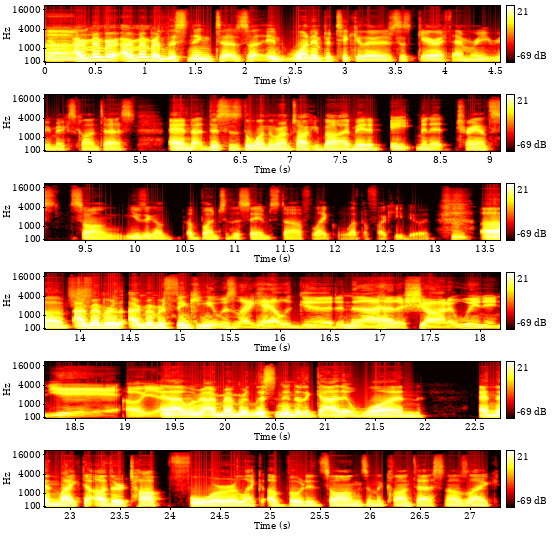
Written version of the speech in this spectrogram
Yeah, I Um, remember. I remember listening to so in one in particular. There's this Gareth Emery remix contest, and this is the one where I'm talking about. I made an eight minute trance song using a, a bunch of the same stuff. Like, what the fuck are you doing? Hmm. Um, I remember. I remember thinking it was like hella good, and then I had a shot at winning. Yeah, Oh yeah. and I, I remember listening to the guy that won, and then like the other top four like upvoted songs in the contest, and I was like,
